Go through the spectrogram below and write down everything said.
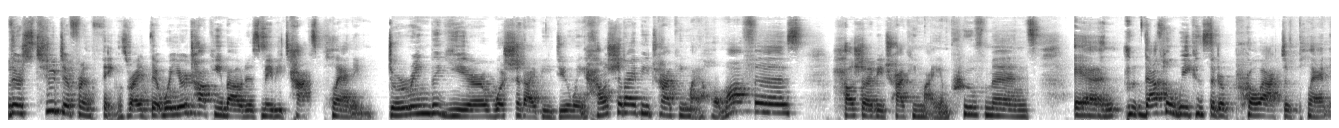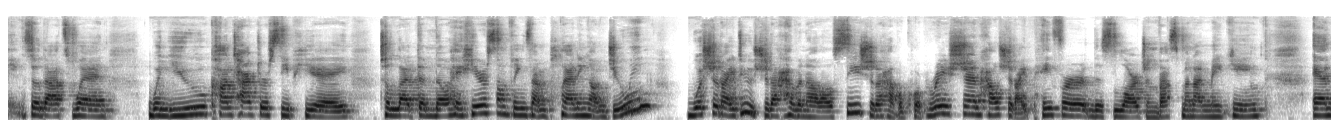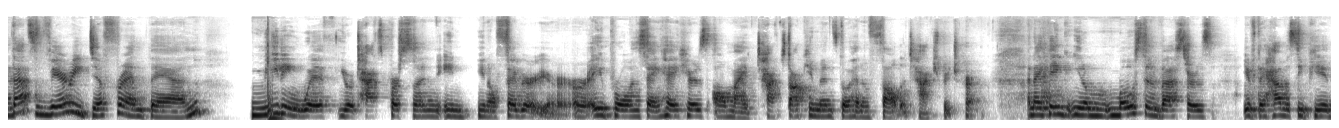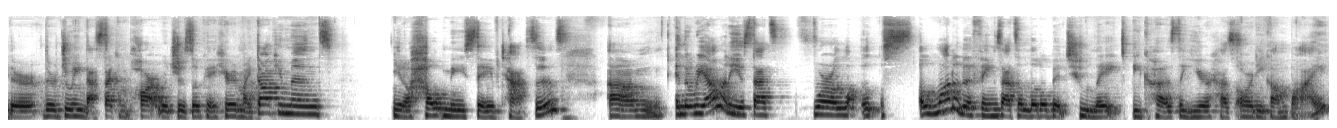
there's two different things, right? That what you're talking about is maybe tax planning during the year. What should I be doing? How should I be tracking my home office? How should I be tracking my improvements? And that's what we consider proactive planning. So that's when when you contact your CPA to let them know, hey, here's some things I'm planning on doing. What should I do? Should I have an LLC? Should I have a corporation? How should I pay for this large investment I'm making? And that's very different than meeting with your tax person in you know February or, or, April and saying, "Hey, here's all my tax documents. Go ahead and file the tax return." And I think you know most investors, if they have a CPA, they're they're doing that second part, which is okay. Here are my documents. You know, help me save taxes. Um, and the reality is that for a, lo- a lot of the things, that's a little bit too late because the year has already gone by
